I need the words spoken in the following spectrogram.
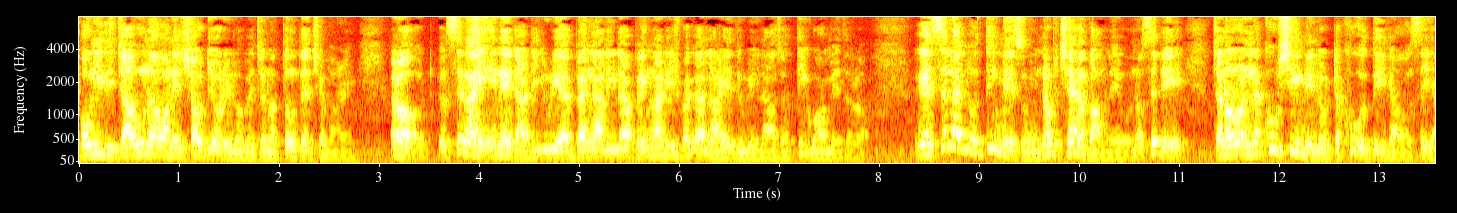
ဖုန်းကြီးဒီဂျာဘူးနာဝါနဲ့ရှောက်ပြောတယ်လို့ပဲကျွန်တော်သုံးသက်ချင်ပါတယ်အဲ့တော့စစ်လိုက်ရင်လည်းဒါဒီလူတွေကဘင်္ဂါလီလားဘင်္ဂလားဒေ့ရှ်ဘက်ကလာတဲ့သူတွေလားဆိုတော့သိသွားမယ်ဆိုတော့တကယ်စစ်လိုက်လို့သိမယ်ဆိုရင်နောက်တစ်ချမ်းပါလဲပေါ့နော်စစ်တယ်ကျွန်တော်တို့နှစ်ခုရှိနေလို့တစ်ခုကိုသိကြအောင်စစ်ရ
